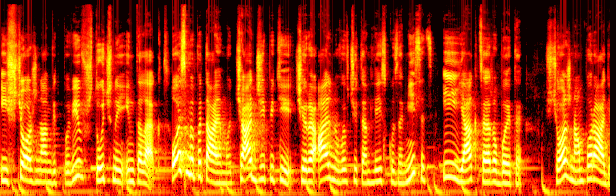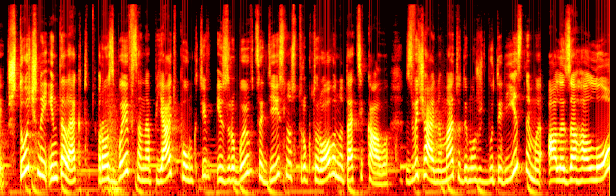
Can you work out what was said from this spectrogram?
І що ж нам відповів штучний інтелект? Ось ми питаємо чат GPT, чи реально вивчити англійську за місяць і як це робити. Що ж нам порадять? Штучний інтелект розбився на 5 пунктів і зробив це дійсно структуровано та цікаво. Звичайно, методи можуть бути різними, але загалом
